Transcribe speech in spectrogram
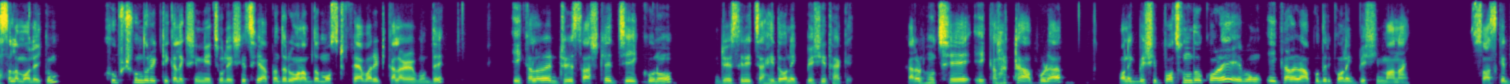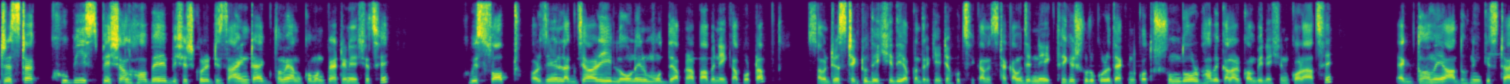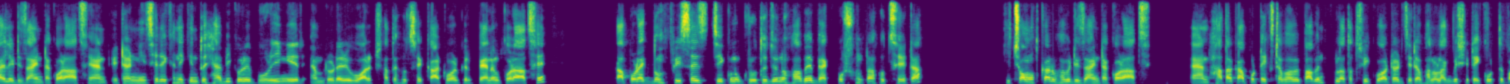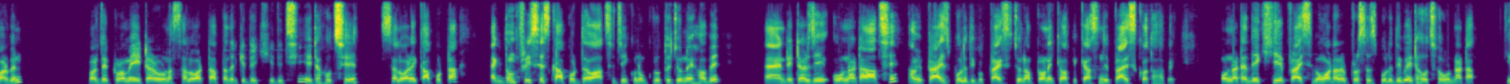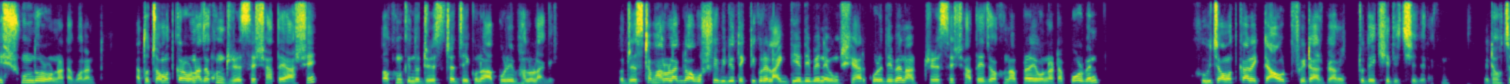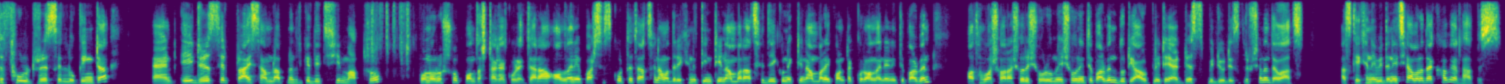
আসসালামু আলাইকুম। খুব সুন্দর একটি কালেকশন নিয়ে চলে এসেছি আপনাদের one of the most favourite কালারের মধ্যে। এই কালারের ড্রেস আসলে যে কোনো ড্রেসেরই চাহিদা অনেক বেশি থাকে। কারণ হচ্ছে এই কালারটা আপুরা অনেক বেশি পছন্দ করে এবং এই কালার আপুদেরকে অনেক বেশি মানায়। সো আজকের ড্রেসটা খুবই স্পেশাল হবে, বিশেষ করে ডিজাইনটা একদমই আনকমন প্যাটার্নে এসেছে। খুবই সফট অরিজিনাল লাক্সারি লোনের মধ্যে আপনারা পাবেন এই কাপড়টা। আমি ড্রেসটা একটু দেখিয়ে দিই আপনাদেরকে, এটা হচ্ছে কামিজটা। কামিজের নেক থেকে শুরু করে দেখেন কত সুন্দরভাবে কালার কম্বিনেশন করা আছে। একদমই আধুনিক স্টাইলে ডিজাইনটা করা আছে। অ্যান্ড এটার নিচের এখানে কিন্তু হ্যাভি করে বোরিং এর এমব্রয়ডারি ওয়ার্ক সাথে হচ্ছে কাট ওয়ার্কের প্যানেল করা আছে। কাপড় একদম ফ্রি সাইজ যে কোনো গ্রোথের জন্য হবে। ব্যাক পোর্শনটা হচ্ছে এটা। কি চমৎকার ভাবে ডিজাইনটা করা আছে। অ্যান্ড হাতার কাপড়টা এক্সট্রা ভাবে পাবেন ফুলাতা থ্রি কোয়ার্টার যেটা ভালো লাগবে সেটাই করতে পারবেন। পর্যায়ক্রমে এটার ওনার সালোয়ারটা আপনাদেরকে দেখিয়ে দিচ্ছি। এটা হচ্ছে সালোয়ারের কাপড়টা। একদম ফ্রি সাইজ কাপড় দেওয়া আছে, যে কোনো গ্রোথের জন্যই হবে। অ্যান্ড এটার যে ওনাটা আছে, আমি প্রাইস বলে দিব। প্রাইসের জন্য আপনারা অনেকে অপেক্ষা আছেন যে প্রাইস কত হবে। ওনাটা দেখিয়ে প্রাইস এবং অর্ডারের প্রসেস বলে দিবে। এটা হচ্ছে ওনাটা কি সুন্দর ওনাটা বলেন। এত চমৎকার ওনা যখন ড্রেসের সাথে আসে, তখন কিন্তু ড্রেসটা যে কোনো আপুরই ভালো লাগে। তো ড্রেসটা ভালো লাগলে অবশ্যই ভিডিওতে একটি করে লাইক দিয়ে দিবেন এবং শেয়ার করে দিবেন। আর ড্রেসের সাথে যখন আপনারা এই ওড়নাটা পরবেন, খুবই চমৎকার একটা আউটফিট আসবে। আমি একটু দেখিয়ে দিচ্ছি যে দেখেন। এটা হচ্ছে ফুল ড্রেসের লুকিংটা অ্যান্ড এই ড্রেসের প্রাইস আমরা আপনাদেরকে দিচ্ছি মাত্র পনেরোশো পঞ্চাশ টাকা করে। যারা অনলাইনে পারচেস করতে চাচ্ছেন, আমাদের এখানে তিনটি নাম্বার আছে। যে কোনো একটি নাম্বারে কন্ট্যাক্ট করে অনলাইনে নিতে পারবেন। অথবা সরাসরি শোরুমে এসেও নিতে পারবেন। দুটি আউটলেটের অ্যাড্রেস ভিডিও ডিসক্রিপশনে দেওয়া আছে। আজকে এখানে বিদায় নিচ্ছি। আবারও দেখা হবে। আল্লাহ হাফিজ।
